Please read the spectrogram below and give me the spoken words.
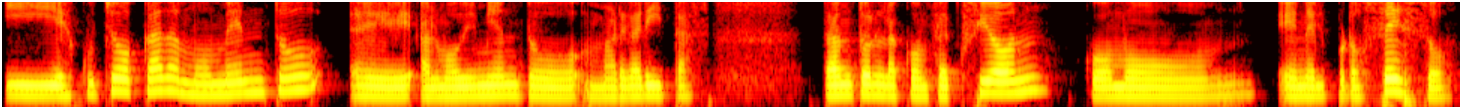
y escuchó a cada momento eh, al movimiento Margaritas, tanto en la confección como en el proceso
